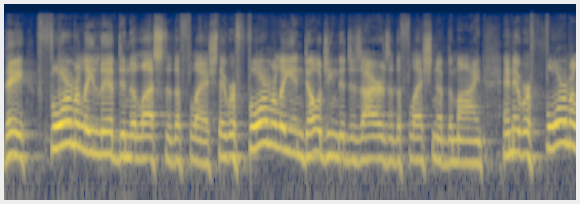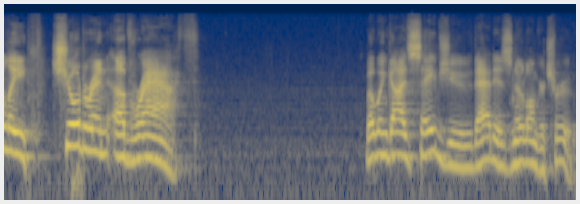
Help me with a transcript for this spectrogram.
They formerly lived in the lust of the flesh. They were formerly indulging the desires of the flesh and of the mind. And they were formerly children of wrath. But when God saves you, that is no longer true.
